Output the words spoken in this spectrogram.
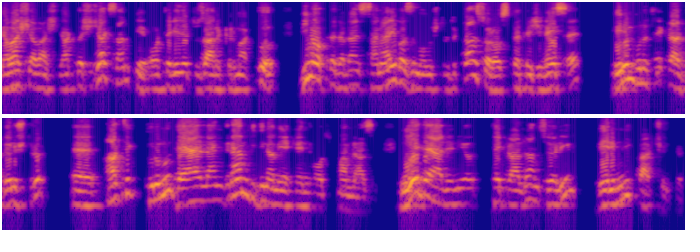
yavaş yavaş yaklaşacaksam ki orta gelir tuzağını kırmak bu. Bir noktada ben sanayi bazımı oluşturduktan sonra o strateji neyse benim bunu tekrar dönüştürüp e, artık kurumu değerlendiren bir dinamiğe kendimi oturtmam lazım. Niye değerleniyor? Tekrardan söyleyeyim. Verimlilik var çünkü.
